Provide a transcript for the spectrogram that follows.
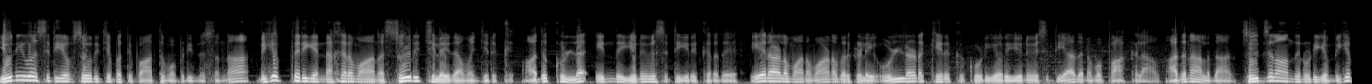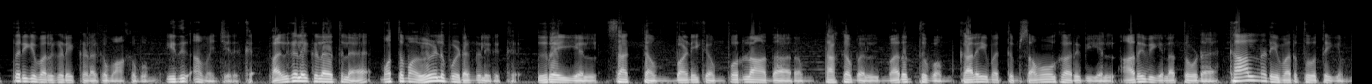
university of சூரிச்சை பத்தி பார்த்தோம் அப்படின்னு சொன்னா மிகப்பெரிய நகரமான சூரிச்சில் இது அமைஞ்சிருக்கு. அதுக்குள்ள இந்த யூனிவர்சிட்டி இருக்கிறது. ஏராளமான மாணவர்களை உள்ளடக்கி இருக்கக்கூடிய ஒரு யூனிவர்சிட்டியா அதை நம்ம பார்க்கலாம். அதனாலதான் சுவிட்சர்லாந்தினுடைய மிகப்பெரிய பல்கலைக்கழகமாகவும் இது அமைஞ்சிருக்கு. பல்கலைக்கழகத்துல மொத்தமா ஏழு பீடங்கள் இருக்கு. இறையியல் சட்டம் வணிகம் பொருளாதாரம் தகவல் மருத்துவம் கலை மற்றும் சமூக அறிவியல் அறிவியல் அத்தோட கால்நடை மருத்துவத்தையும்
